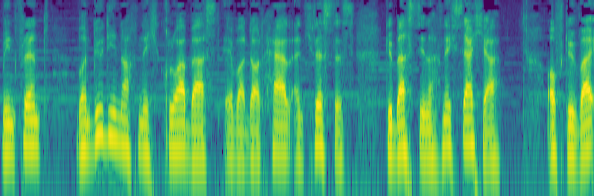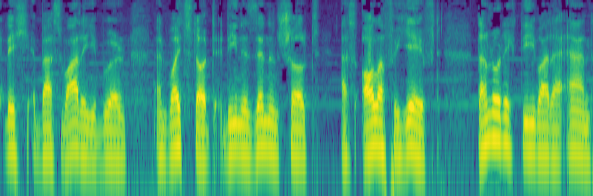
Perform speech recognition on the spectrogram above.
Mein Freund, wenn du dir noch nicht klar bist über dort Heil in Christus, du bist dir noch nicht sicher, ob du wirklich bist wahre geboren und weißt dort deine Sinnenschuld als alle vergeeft, dann lade ich die weiter an,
